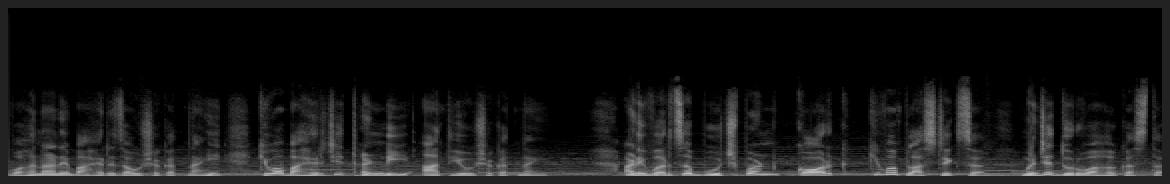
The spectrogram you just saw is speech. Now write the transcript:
वहनाने बाहेर जाऊ शकत नाही किंवा बाहेरची थंडी आत येऊ शकत नाही. आणि वरचं बूच पण कॉर्क किंवा प्लास्टिकचं म्हणजे दुर्वाहक असतं.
